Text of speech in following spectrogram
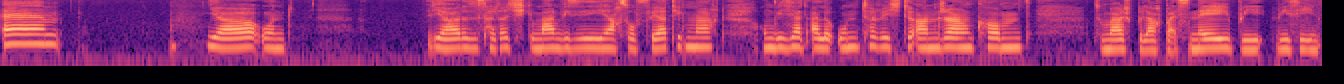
Ähm, ja, und ja, das ist halt richtig gemein, wie sie nach so fertig macht und wie sie halt alle Unterrichte anschauen kommt. Zum Beispiel auch bei Snape, wie, wie sie ihn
